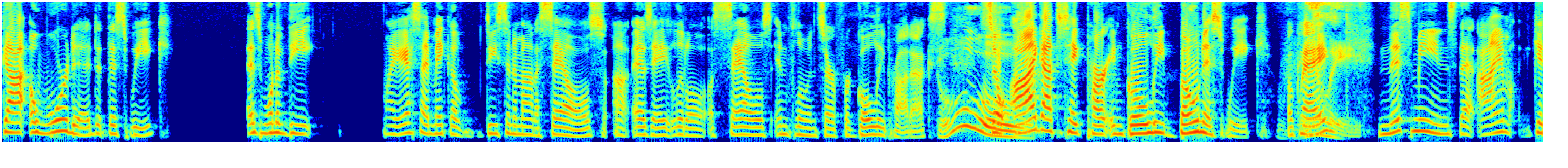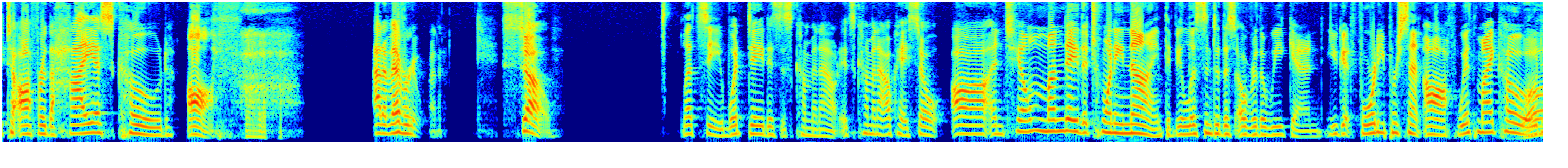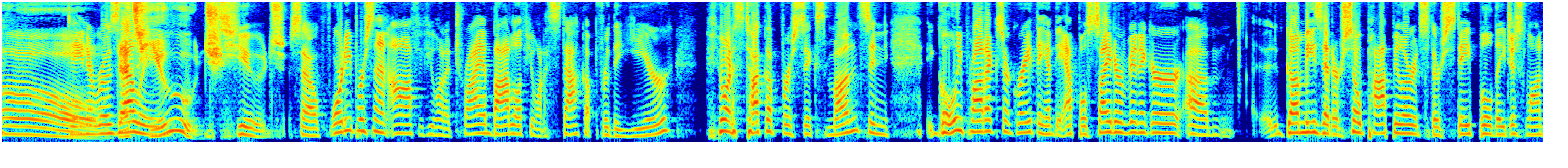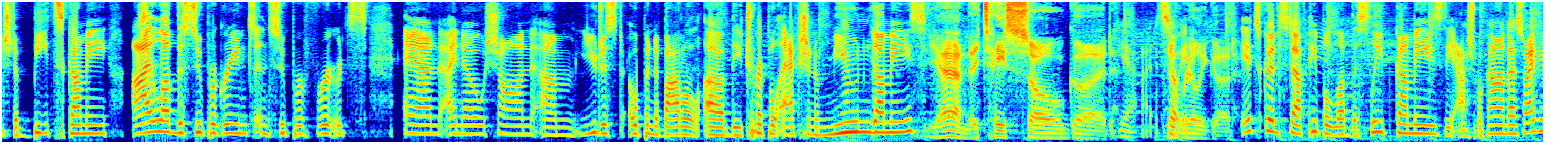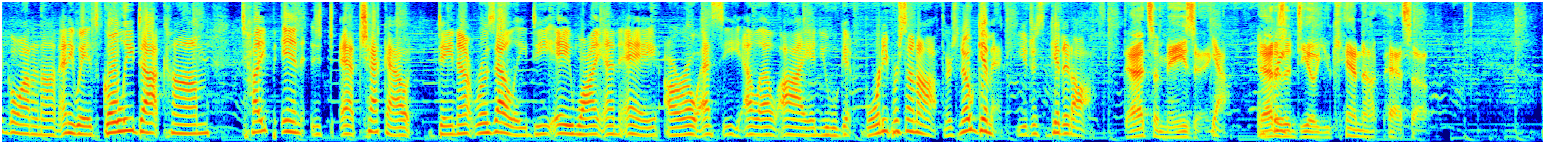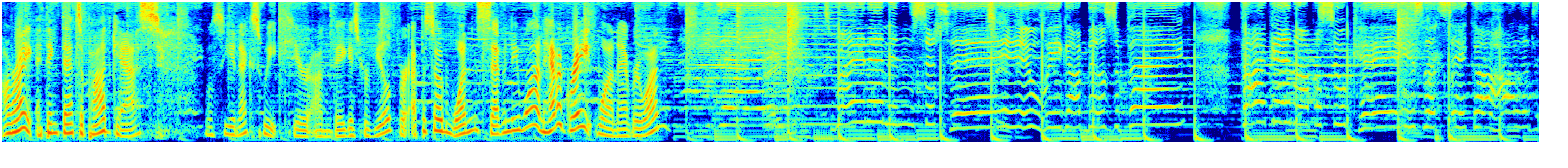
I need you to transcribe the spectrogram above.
got awarded this week as one of the I guess I make a decent amount of sales uh, as a little a sales influencer for Goli products. Ooh. So I got to take part in Goli bonus week. Okay. Really? And this means that I am get to offer the highest code off out of everyone. So let's see, what date is this coming out? It's coming out. Okay, so uh, until Monday the 29th, if you listen to this over the weekend, you get 40% off with my code. oh Dayna Roselli. that's huge It's huge. So 40% off if you want to try a bottle, if you want to stock up for the year. If you want to stock up for six months, and Goli products are great. They have the apple cider vinegar um, gummies that are so popular. It's their staple. They just launched a beets gummy. I love the super greens and super fruits. And I know, Sean, um, you just opened a bottle of the triple action immune gummies. Yeah, and they taste so good. Yeah, They're so it- really good. it's good stuff. People love the sleep gummies, the ashwagandha. So I could go on and on. Anyway, it's goli.com. Type in at checkout Dayna Roselli, D A Y N A R O S E L L I, and you will get 40% off. There's no gimmick. You just get it off. That's amazing. Yeah. And That is free- a deal you cannot pass up. All right. I think that's a podcast. We'll see you next week here on Vegas Revealed for episode 171. Have a great one, everyone. It's raining in the city. We got bills to pay. Packing up a suitcase. Let's take a holiday.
